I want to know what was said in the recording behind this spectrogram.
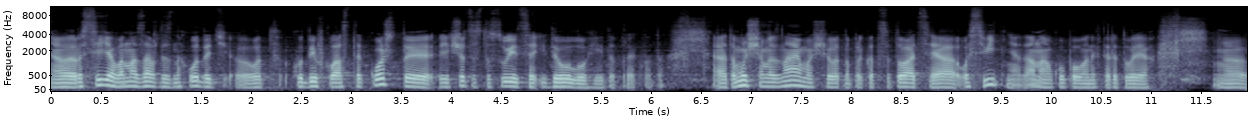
е, Росія вона завжди знаходить, е, от куди вкласти кошти, якщо це стосується ідеології, до прикладу. Е, Тому що ми знаємо, що, от, наприклад, ситуація освітня да, на окупованих територіях, е,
